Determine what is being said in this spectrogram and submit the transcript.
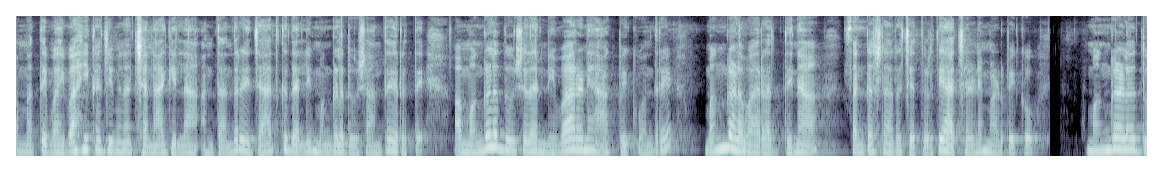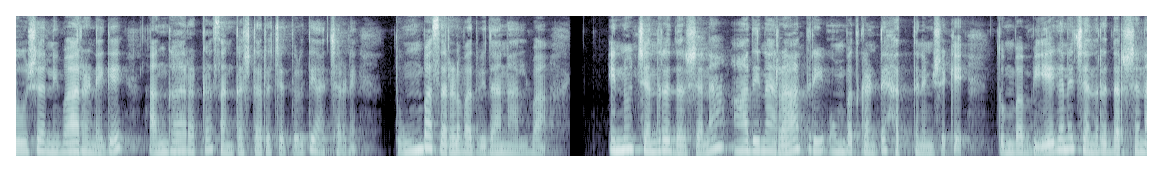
ಮತ್ತು ವೈವಾಹಿಕ ಜೀವನ ಚೆನ್ನಾಗಿಲ್ಲ ಅಂತಂದರೆ ಜಾತಕದಲ್ಲಿ ಮಂಗಳ ದೋಷ ಅಂತ ಇರುತ್ತೆ. ಆ ಮಂಗಳ ದೋಷದ ನಿವಾರಣೆ ಆಗಬೇಕು ಅಂದರೆ ಮಂಗಳವಾರ ದಿನ ಸಂಕಷ್ಟರ ಚತುರ್ಥಿ ಆಚರಣೆ ಮಾಡಬೇಕು. ಮಂಗಳ ದೋಷ ನಿವಾರಣೆಗೆ ಅಂಗಾರಕ ಸಂಕಷ್ಟರ ಚತುರ್ಥಿ ಆಚರಣೆ. ತುಂಬ ಸರಳವಾದ ವಿಧಾನ ಅಲ್ವಾ? ಇನ್ನು ಚಂದ್ರ ದರ್ಶನ ಆ ದಿನ ರಾತ್ರಿ ಒಂಬತ್ತು ಗಂಟೆ ಹತ್ತು ನಿಮಿಷಕ್ಕೆ. ತುಂಬ ಬೇಗನೆ ಚಂದ್ರ ದರ್ಶನ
